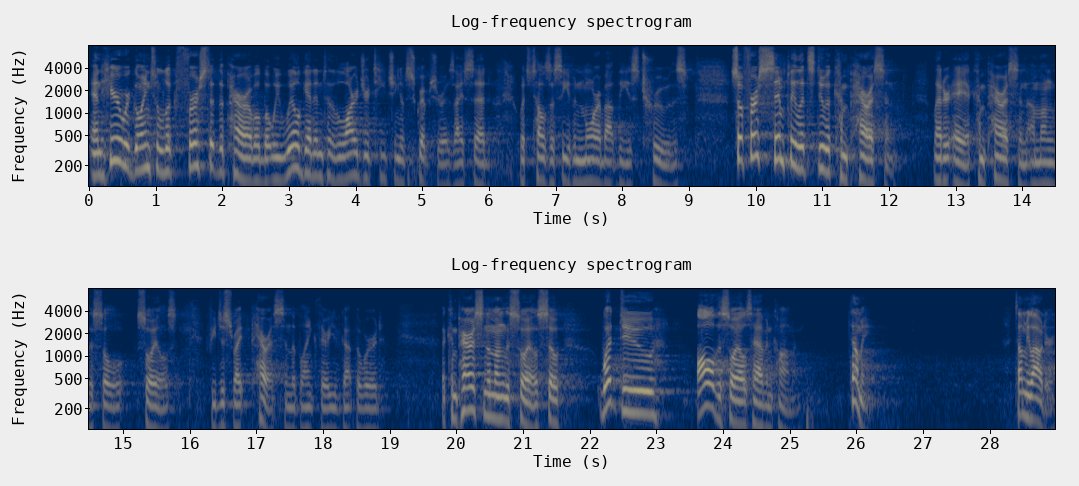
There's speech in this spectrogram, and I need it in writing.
And here we're going to look first at the parable, but we will get into the larger teaching of Scripture, as I said, which tells us even more about these truths. So, first, simply let's do a comparison. Letter A, a comparison among the so- soils. If you just write Paris in the blank there, you've got the word. A comparison among the soils. So, what do all the soils have in common? Tell me. Tell me louder.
